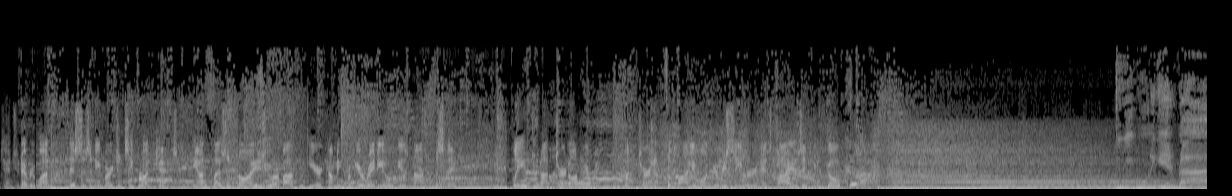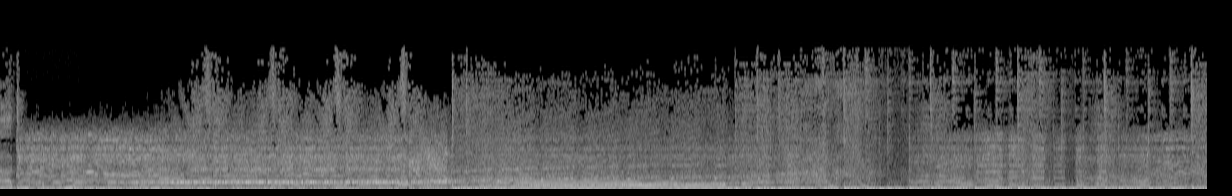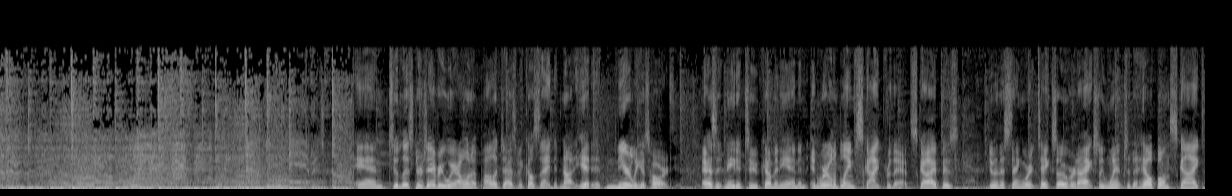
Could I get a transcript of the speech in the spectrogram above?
Attention, everyone. This is an emergency broadcast. The unpleasant noise you are about to hear coming from your radio is not a mistake. Please do not turn on your radio, but turn up the volume on your receiver as high as it can go. Do we want to get rocked? And to listeners everywhere, I want to apologize because that did not hit it nearly as hard as it needed to coming in. And, and we're going to blame Skype for that. Skype is doing this thing where it takes over. And I actually went to the help on Skype,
